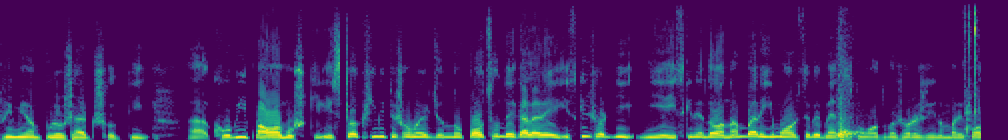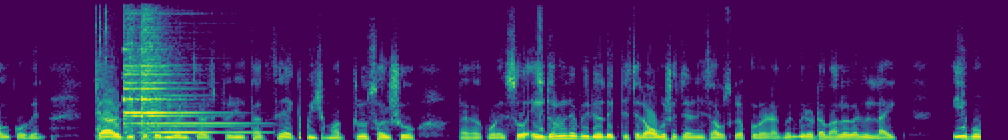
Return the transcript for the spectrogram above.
প্রিমিয়াম পুরো শার্ট সত্যি খুবই পাওয়া মুশকিল। স্টক সীমিত সময়ের জন্য পছন্দের কালারে স্ক্রিনশট নিয়ে স্ক্রিনে দেওয়া নাম্বারে ইমো হোয়াটসঅ্যাপে মেসেজ করুন অথবা সরাসরি নাম্বারে কল করবেন। চার পিসের ডেলিভারি চার্জ ফ্রি থাকছে, এক পিস মাত্র ছয়শো টাকা করে। সো এই ধরনের ভিডিও দেখতে চাইলে অবশ্যই চ্যানেলটি সাবস্ক্রাইব করে রাখবেন। ভিডিওটা ভালো লাগলে লাইক এবং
